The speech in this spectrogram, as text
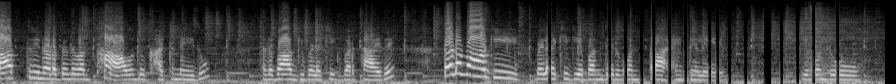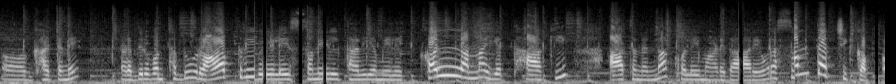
ರಾತ್ರಿ ನಡೆದಿರುವಂತಹ ಒಂದು ಘಟನೆ ಇದು. ತಡವಾಗಿ ಬೆಳಕಿಗೆ ಬರ್ತಾ ಇದೆ. ತಡವಾಗಿ ಬೆಳಕಿಗೆ ಬಂದಿರುವಂತಹ ಹಿನ್ನೆಲೆ ಈ ಒಂದು ಘಟನೆ ನಡೆದಿರುವಂಥದ್ದು. ರಾತ್ರಿ ವೇಳೆ ಸುನಿಲ್ ತಲೆಯ ಮೇಲೆ ಕಲ್ಲನ್ನ ಎತ್ತು ಹಾಕಿ ಆತನನ್ನ ಕೊಲೆ ಮಾಡಿದ್ದಾರೆ. ಅವರ ಸ್ವಂತ ಚಿಕ್ಕಪ್ಪ.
